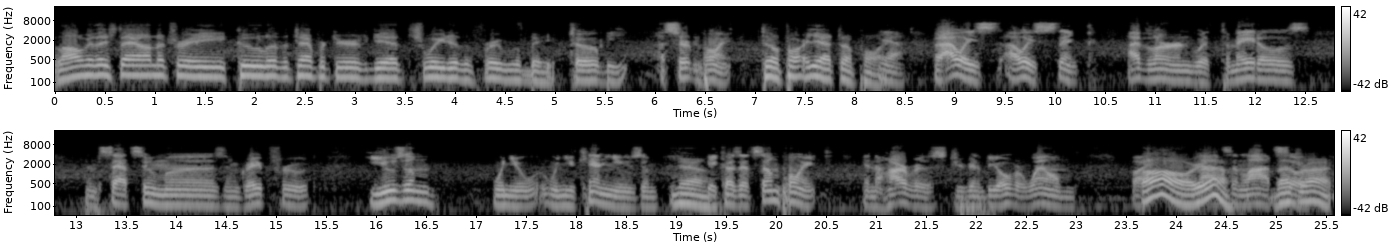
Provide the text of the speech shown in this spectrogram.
Longer they stay on the tree, cooler the temperatures get, sweeter the fruit will be. To be a certain point. To a point, yeah, to a point. Yeah, but I always, I always think I've learned with tomatoes and satsumas and grapefruit, use them when you when you can use them. Yeah. Because at some point in the harvest, you're going to be overwhelmed by Oh, yeah. lots and lots. That's so, right.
